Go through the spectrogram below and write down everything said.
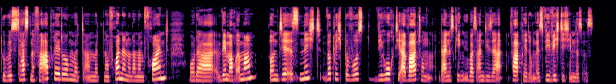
du bist, hast eine Verabredung mit, äh, mit einer Freundin oder einem Freund oder wem auch immer und dir ist nicht wirklich bewusst, wie hoch die Erwartung deines Gegenübers an dieser Verabredung ist, wie wichtig ihm das ist.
